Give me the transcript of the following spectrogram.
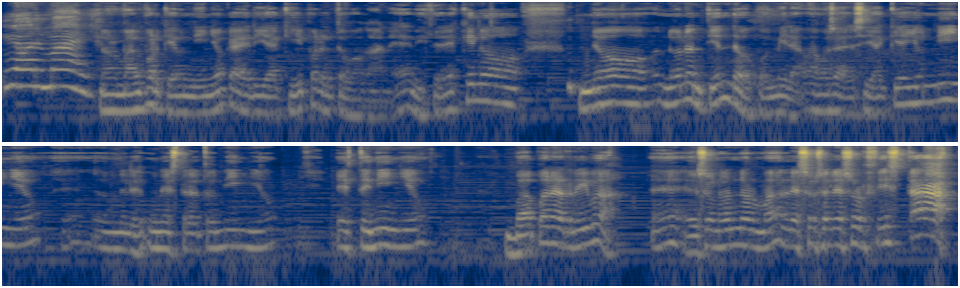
Normal. Normal porque un niño caería aquí por el tobogán, ¿eh? Dice, es que no, no, no lo entiendo. Pues mira, vamos a ver, si aquí hay un niño, ¿eh? un, estrato niño, este niño va para arriba. ¿eh? Eso no es normal, eso es el exorcista.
